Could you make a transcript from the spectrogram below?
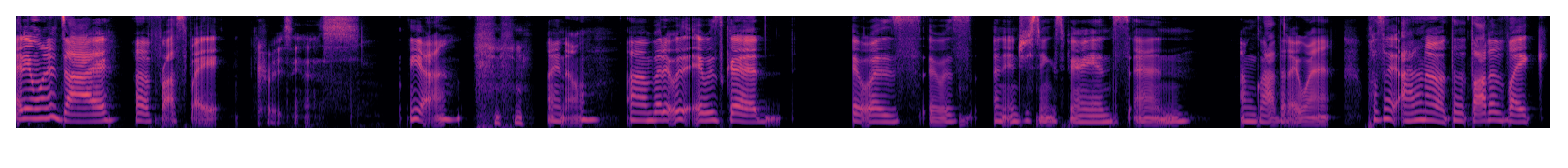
i didn't want to die of frostbite Craziness. Yeah, I know. Um, but it was it was good. It was it was an interesting experience, and I'm glad that I went. Plus, I, I don't know the thought of like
